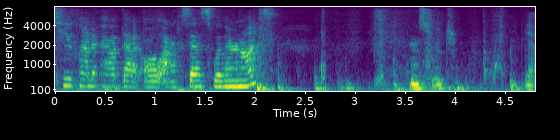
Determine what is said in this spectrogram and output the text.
to kind of have that all access whether or not. Can switch. Yeah.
